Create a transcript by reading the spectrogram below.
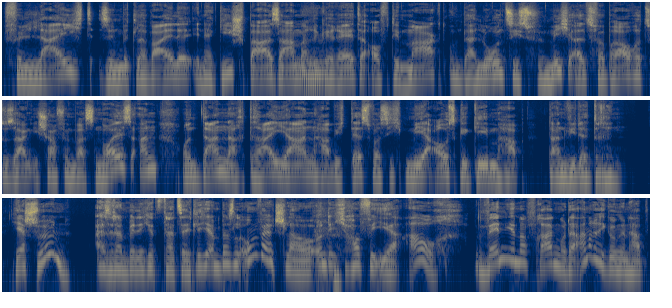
vielleicht sind mittlerweile energiesparsamere Geräte auf dem Markt und da lohnt sich für mich als Verbraucher zu sagen, ich schaffe mir was Neues an und dann nach drei Jahren habe ich das, was ich mehr ausgegeben habe, dann wieder drin. Ja, schön. Also dann bin ich jetzt tatsächlich ein bisschen umweltschlau und ich hoffe ihr auch. Wenn ihr noch Fragen oder Anregungen habt,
